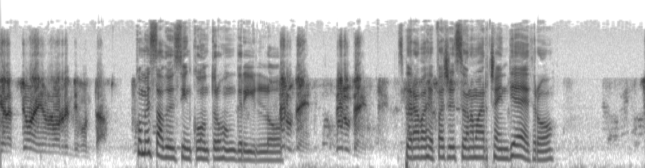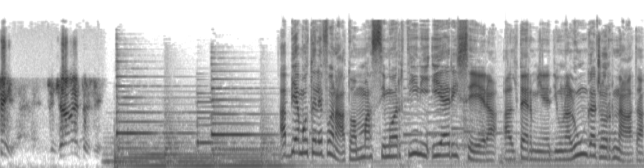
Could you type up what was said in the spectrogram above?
dichiarazione io non ho rendicontato. Com'è stato questo incontro con Grillo? Deludente, deludente. Sperava che facesse una marcia indietro? Sì, sinceramente sì. Abbiamo telefonato a Massimo Artini ieri sera, al termine di una lunga giornata,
